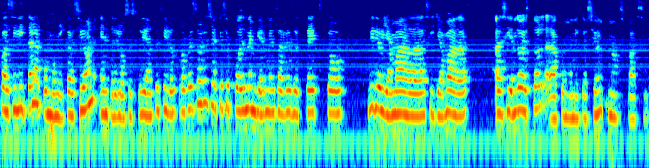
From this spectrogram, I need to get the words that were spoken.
facilita la comunicación entre los estudiantes y los profesores, ya que se pueden enviar mensajes de texto, videollamadas y llamadas, haciendo esto la comunicación más fácil.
